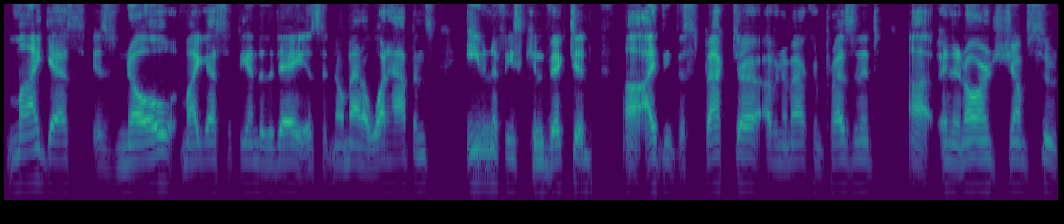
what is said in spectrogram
My guess is no. My guess at the end of the day is that no matter what happens, even if he's convicted, uh, I think the specter of an American president uh, in an orange jumpsuit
